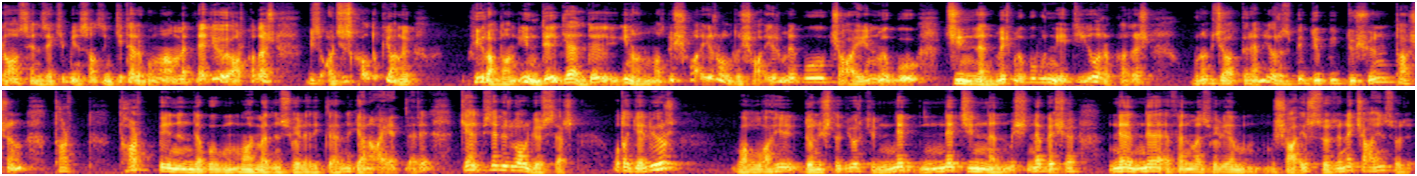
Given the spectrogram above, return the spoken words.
Ya sen zeki bir insansın git hele bu Muhammed ne diyor arkadaş? Biz aciz kaldık yani. Hira'dan indi geldi inanılmaz bir şair oldu. Şair mi bu? Kain mi bu? Cinlenmiş mi bu? Bu ne diyor arkadaş? Buna bir cevap veremiyoruz. Bir, bir düşün, taşın, tart, tart beyninde bu Muhammed'in söylediklerini yani ayetleri. Gel bize bir yol göster. O da geliyor. Vallahi dönüşte diyor ki ne ne cinlenmiş ne beşe ne ne efendime söyleyeyim şair sözü ne kahin sözü.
